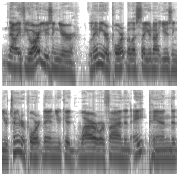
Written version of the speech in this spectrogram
Now, if you are using your linear port, but let's say you're not using your tuner port, then you could wire or find an 8-pin that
